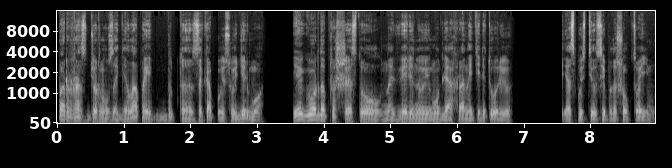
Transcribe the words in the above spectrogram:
пару раз дернул задней лапой, будто закапывая свое дерьмо, и гордо прошествовал на веренную ему для охраны территорию. Я спустился и подошел к своим.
